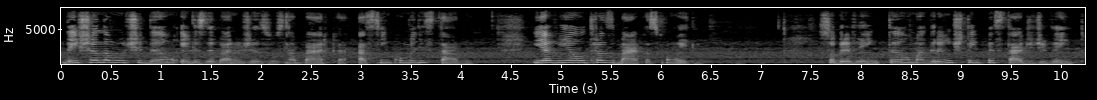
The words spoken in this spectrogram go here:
Deixando a multidão, eles levaram Jesus na barca, assim como ele estava, e havia outras barcas com ele. Sobreveio então uma grande tempestade de vento,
